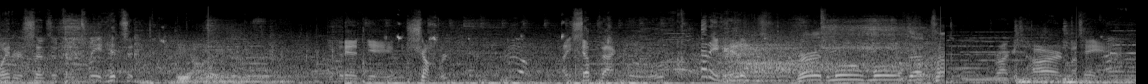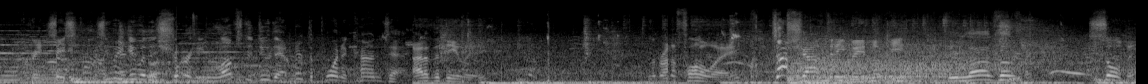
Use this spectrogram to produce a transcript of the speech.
Waiters sends it to the lead, hits it. End game, Shumpert. Nice step back move. And he hit it. Very move, move that time. Rocket hard left hand. Great space. See what he did with his shoulder? He loves to do that at the point of contact. Out of the D-League. LeBron a fall away. Tough shot that he made look easy. He loves those. Sold it.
